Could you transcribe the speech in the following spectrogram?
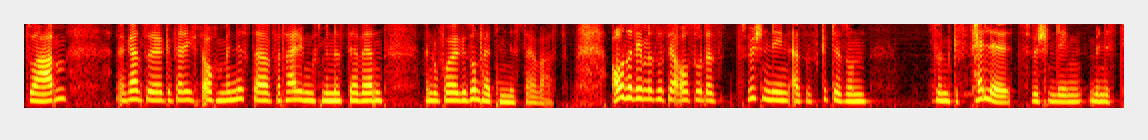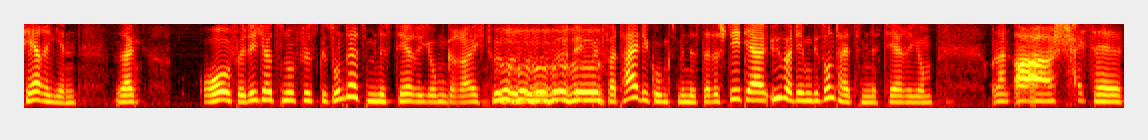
zu haben, dann kannst du ja gefälligst auch Minister, Verteidigungsminister werden, wenn du vorher Gesundheitsminister warst. Außerdem ist es ja auch so, dass zwischen den, also es gibt ja so ein, so ein Gefälle zwischen den Ministerien. Man sagt, oh, für dich hat's nur fürs Gesundheitsministerium gereicht. ich bin Verteidigungsminister. Das steht ja über dem Gesundheitsministerium. Und dann, oh, scheiße,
